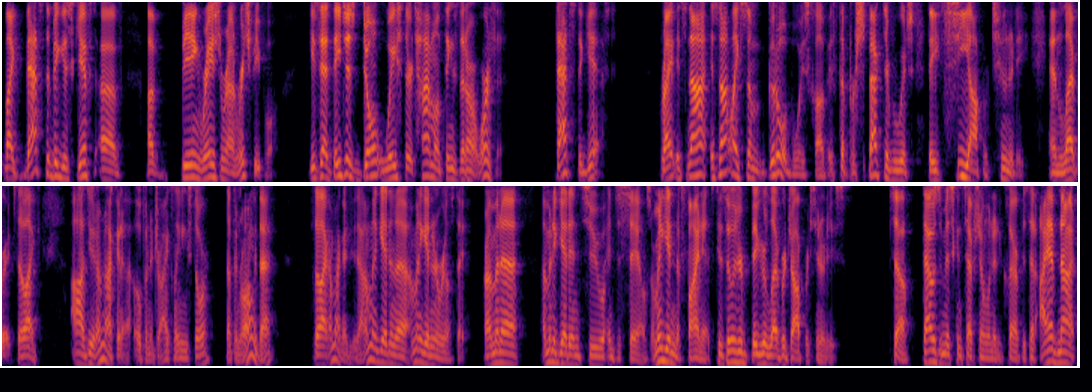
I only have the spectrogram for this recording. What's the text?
Like that's the biggest gift of, of being raised around rich people is that they just don't waste their time on things that aren't worth it. That's the gift. Right? It's not, it's not like some good old boys club. It's the perspective in which they see opportunity and leverage. They're like, oh, dude, I'm not gonna open a dry cleaning store. Nothing wrong with that. They're like, I'm not going to do that. I'm going to get into I'm going to get into real estate, or I'm going to I'm going to get into into sales, I'm going to get into finance because those are bigger leverage opportunities. So that was a misconception I wanted to clear up is that I have not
